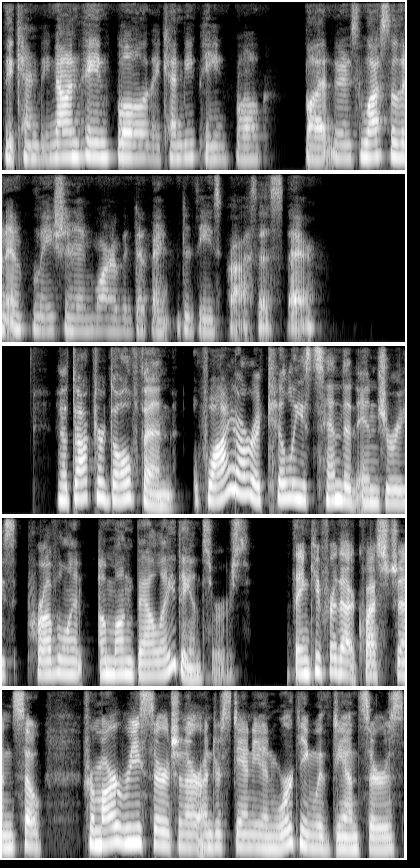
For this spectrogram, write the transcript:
they can be non painful, they can be painful, but there's less of an inflammation and more of a different disease process there. Now, Dr. Dolphin, why are Achilles tendon injuries prevalent among ballet dancers? Thank you for that question. So, from our research and our understanding and working with dancers,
